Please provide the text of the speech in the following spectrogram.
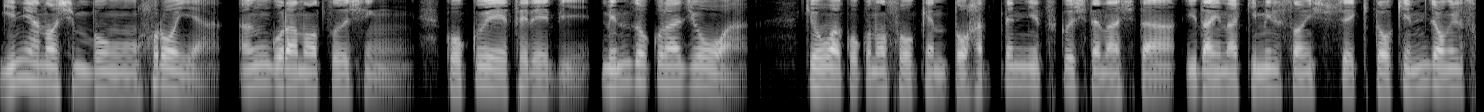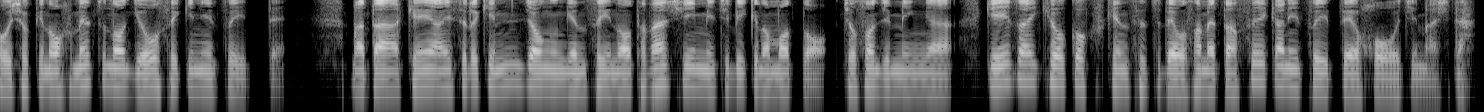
ギニアの新聞、ホロや、アンゴラの通信、国営テレビ、民族ラジオは、共和国の創建と発展に尽くして成した偉大なキミルソン主席とキム・ジョンイル総書記の不滅の業績について、また、敬愛する金正恩元帥の正しい導きのもと、朝鮮人民が経済強国建設で収めた成果について報じました。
